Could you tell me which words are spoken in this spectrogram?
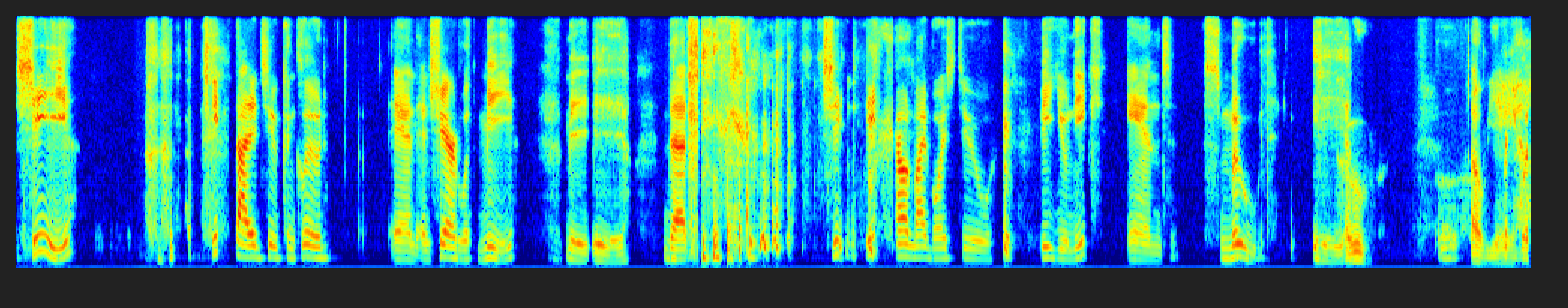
she she decided to conclude and and shared with me me that she, she found my voice to be unique and smooth Ooh. Oh which, yeah, was,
